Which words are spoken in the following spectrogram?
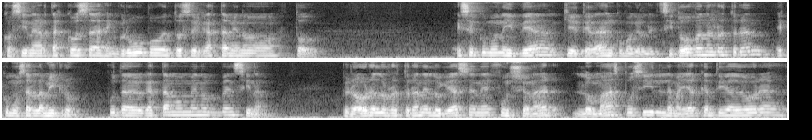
cocina hartas cosas en grupo, entonces gasta menos todo. Esa es como una idea que te dan, como que si todos van al restaurante es como usar la micro. Puta, gastamos menos benzina. Pero ahora los restaurantes lo que hacen es funcionar lo más posible, la mayor cantidad de horas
